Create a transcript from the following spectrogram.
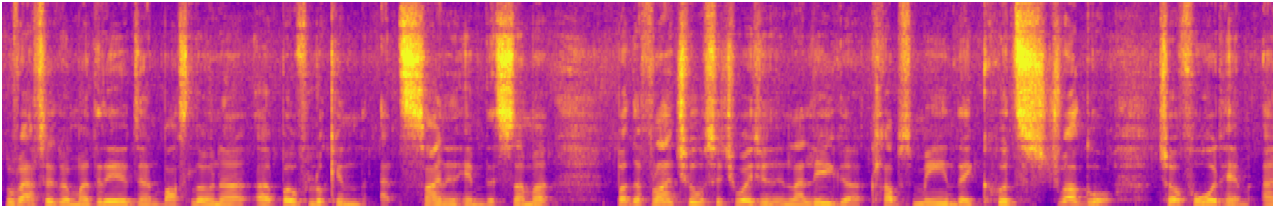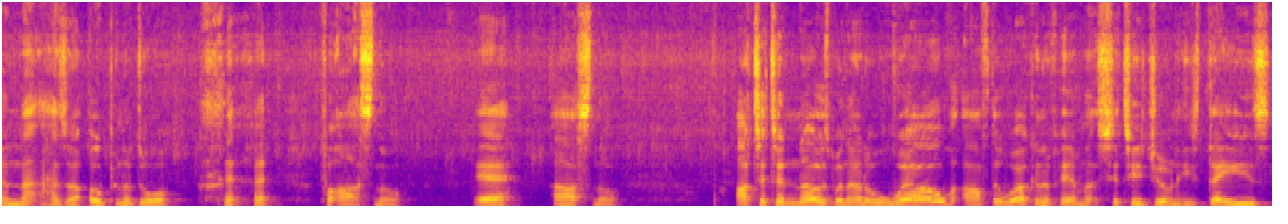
with Atletico Madrid and Barcelona uh, both looking at signing him this summer. But the financial situation in La Liga, clubs mean they could struggle to afford him, and that has opened the door for Arsenal. Yeah, Arsenal. Arteta knows Bernardo well after working with him at City during his days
